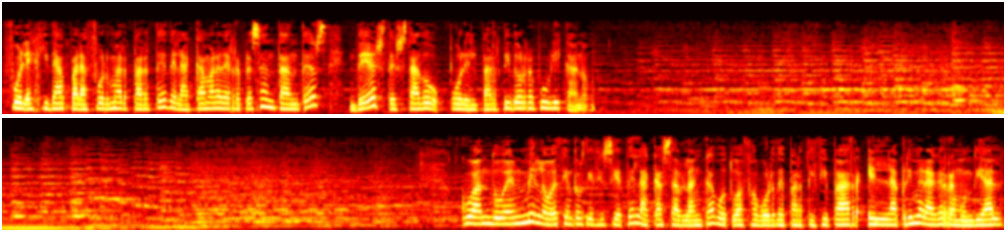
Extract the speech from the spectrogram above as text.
fue elegida para formar parte de la Cámara de Representantes de este estado por el Partido Republicano. Cuando en 1917 la Casa Blanca votó a favor de participar en la Primera Guerra Mundial,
